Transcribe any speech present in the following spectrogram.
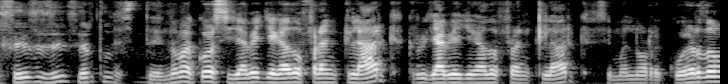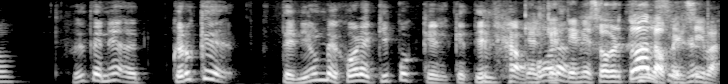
sí, sí, sí, cierto. Este, no me acuerdo si ya había llegado Frank Clark. Creo ya había llegado Frank Clark, si mal no recuerdo. Sí, tenía, creo que tenía un mejor equipo que el que tiene ahora. Que el que tiene, sobre todo a la Sí, ofensiva.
